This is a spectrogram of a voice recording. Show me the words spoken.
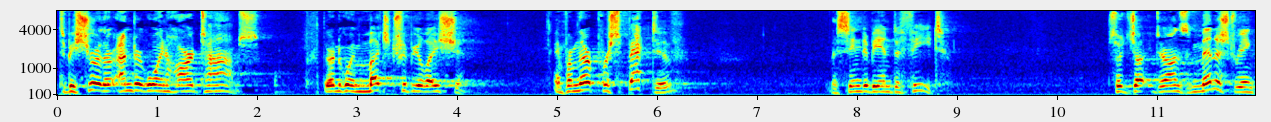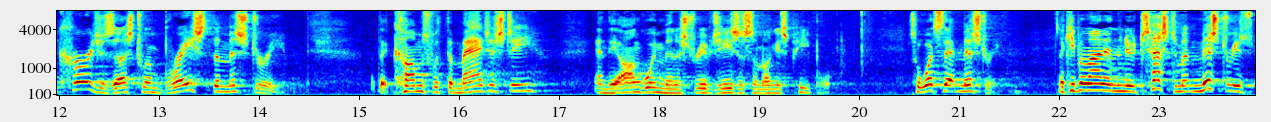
To be sure, they're undergoing hard times, they're undergoing much tribulation. And from their perspective, they seem to be in defeat. So, John's ministry encourages us to embrace the mystery that comes with the majesty and the ongoing ministry of Jesus among his people. So, what's that mystery? Now, keep in mind in the New Testament, mystery is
